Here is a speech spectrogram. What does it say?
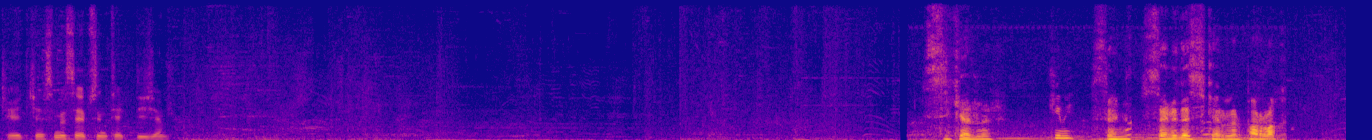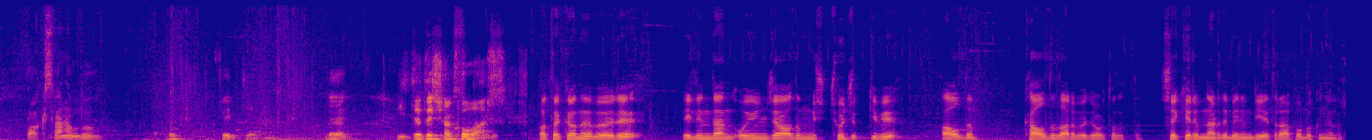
Kate kesmese hepsini tekleyeceğim. Sikerler. Kimi? Seni. Seni de sikerler parlak. Baksana oğlum. Çok fethi yani. Evet. Bizde de şako var. Atakan'ı böyle elinden oyuncağı alınmış çocuk gibi aldım. Kaldılar böyle ortalıkta. Şekerim nerede benim diye etrafa bakınıyorlar.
